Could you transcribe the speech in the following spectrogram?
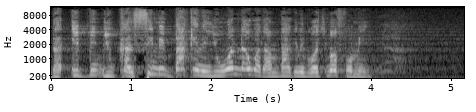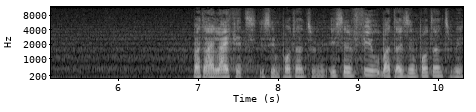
that even you can see me backing and you wonder what I'm backing because it's not for me. But I like it. It's important to me. It's a few, but it's important to me.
